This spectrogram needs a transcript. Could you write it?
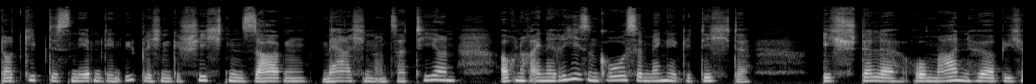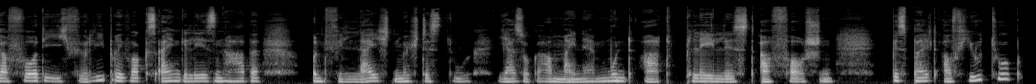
Dort gibt es neben den üblichen Geschichten, Sagen, Märchen und Satiren auch noch eine riesengroße Menge Gedichte. Ich stelle Romanhörbücher vor, die ich für LibriVox eingelesen habe, und vielleicht möchtest du ja sogar meine Mundart-Playlist erforschen. Bis bald auf YouTube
